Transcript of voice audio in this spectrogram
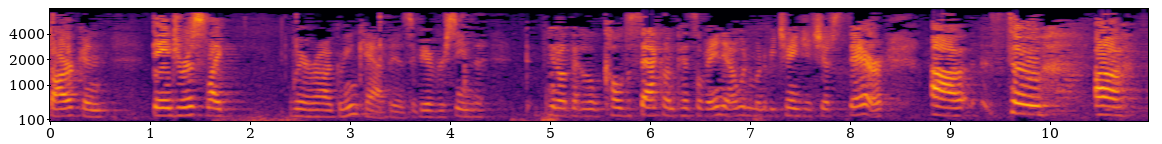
dark and dangerous, like where uh, Green Cab is. Have you ever seen the, you know, that little cul-de-sac on Pennsylvania? I wouldn't want to be changing shifts there. Uh, so, uh,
